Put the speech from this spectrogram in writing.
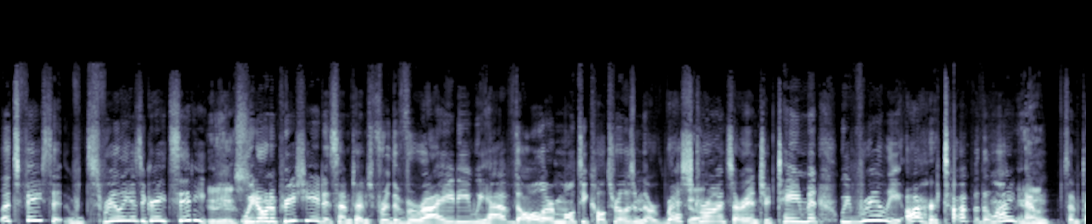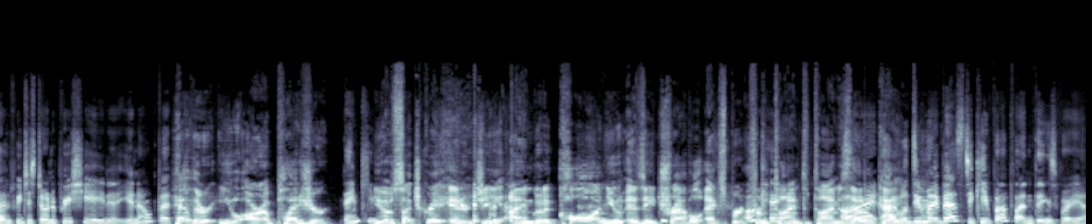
let's face it, it really is a great city. It is. We don't appreciate it sometimes for the variety we have, the, all our multiculturalism, our restaurants, our entertainment. We really are top of the line. Yeah. And sometimes we just don't appreciate it, you know? But Heather, you are a pleasure. Thank you. You have such great energy. I am going to call on you as a travel expert from time to time. Is all that right, okay? I will do my best to keep up on things for you.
